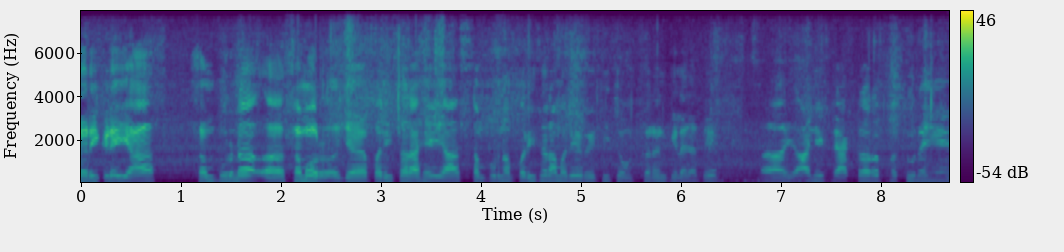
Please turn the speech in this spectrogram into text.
तर इकडे या संपूर्ण समोर जे परिसर आहे या संपूर्ण परिसरामध्ये रेतीचे उत्खनन केले जाते. आणि ट्रॅक्टर फसू नये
